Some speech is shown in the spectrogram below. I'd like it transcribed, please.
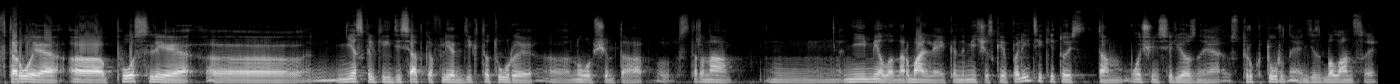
Второе, э, после э, нескольких десятков лет диктатуры, э, ну, в общем-то, страна не имела нормальной экономической политики, то есть там очень серьезные структурные дисбалансы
